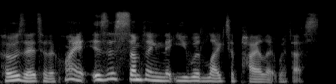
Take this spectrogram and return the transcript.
pose it to the client, is this something that you would like to pilot with us?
